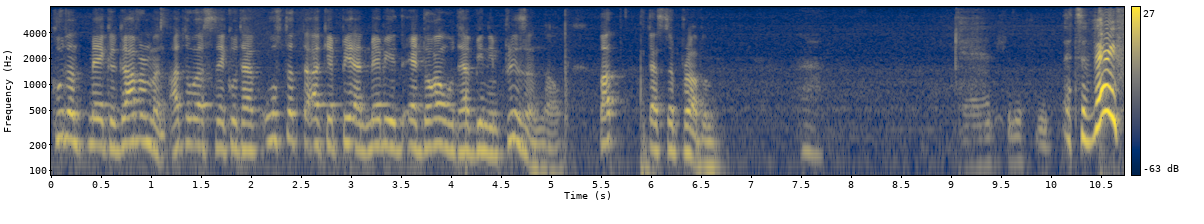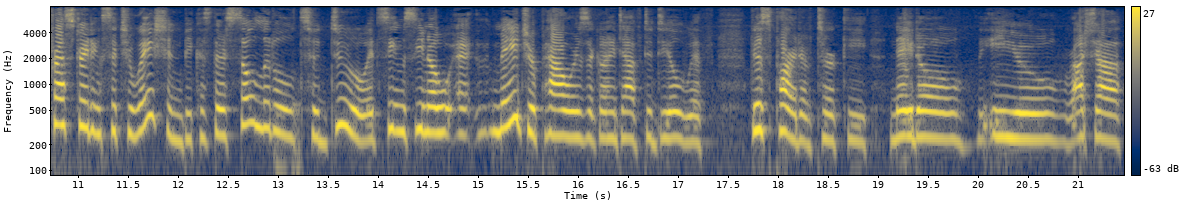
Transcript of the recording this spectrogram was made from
couldn't make a government. Otherwise, they could have ousted the AKP and maybe Erdogan would have been in prison now. But that's the problem absolutely. It's a very frustrating situation because there's so little to do. It seems, you know, eh, major powers are going to have to deal with this part of Turkey, NATO, the EU, Russia,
